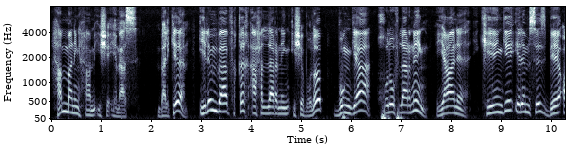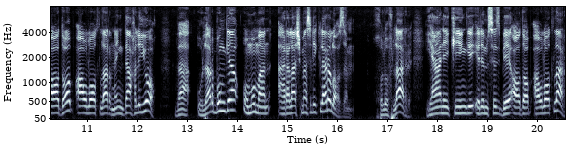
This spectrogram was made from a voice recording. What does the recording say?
hammaning ham ishi emas, balki ilm va fiqh ahllarining ishi bo'lib, bunga xuluflarning, ya'ni keyingi ilmsiz beodob avlodlarning daxli yo'q va ular bunga umuman aralashmasliklari lozim. Xuluflar, ya'ni keyingi ilmsiz beodob avlodlar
